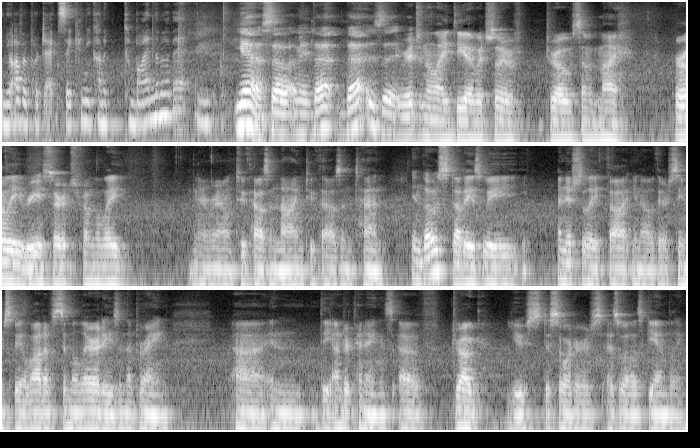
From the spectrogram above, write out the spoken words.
in your other projects. So can you kind of combine them a bit? Yeah. So I mean that that is the original idea, which sort of drove some of my early research from the late you know, around 2009 2010 in those studies we initially thought you know there seems to be a lot of similarities in the brain uh, in the underpinnings of drug use disorders as well as gambling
